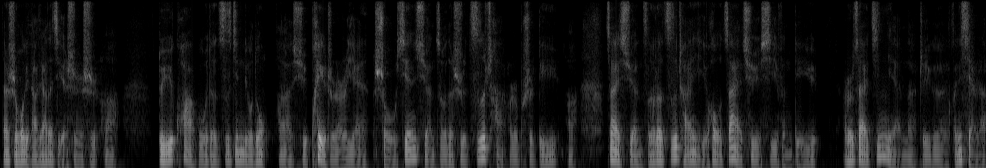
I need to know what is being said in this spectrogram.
但是我给大家的解释是啊。对于跨国的资金流动啊，去配置而言，首先选择的是资产，而不是地域啊。在选择了资产以后，再去细分地域。而在今年呢，这个很显然，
